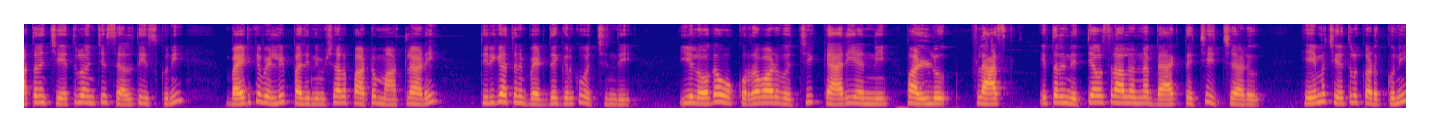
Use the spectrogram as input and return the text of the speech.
అతని చేతిలోంచి సెల్ తీసుకుని బయటికి వెళ్ళి పది నిమిషాల పాటు మాట్లాడి తిరిగి అతని బెడ్ దగ్గరకు వచ్చింది. ఈలోగా ఓ కుర్రవాడు వచ్చి క్యారియర్ని పళ్ళు ఫ్లాస్క్ ఇతర నిత్యావసరాలున్న బ్యాగ్ తెచ్చి ఇచ్చాడు. హేమ చేతులు కడుక్కుని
